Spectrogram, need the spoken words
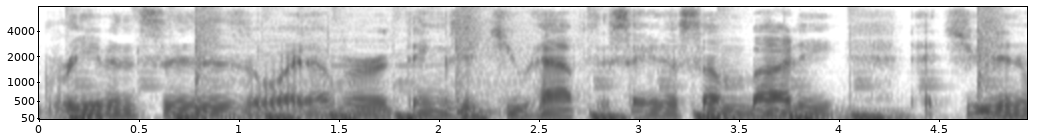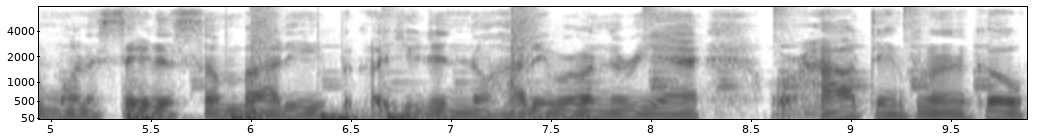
grievances or whatever things that you have to say to somebody that you didn't want to say to somebody because you didn't know how they were going to react or how things were going to go.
